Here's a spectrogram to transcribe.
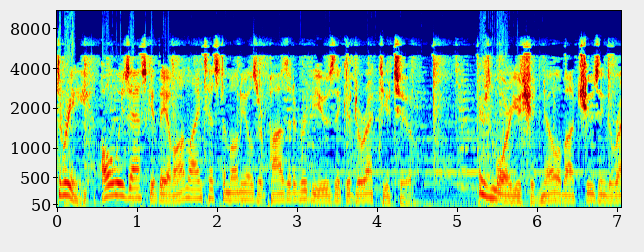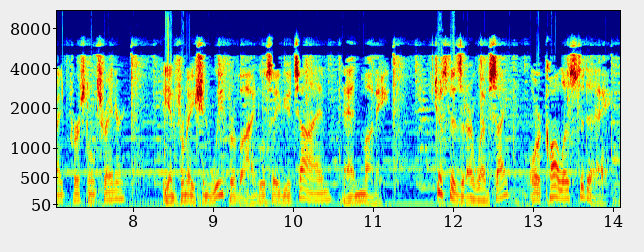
3. Always ask if they have online testimonials or positive reviews they could direct you to. There's more you should know about choosing the right personal trainer. The information we provide will save you time and money. Just visit our website or call us today.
